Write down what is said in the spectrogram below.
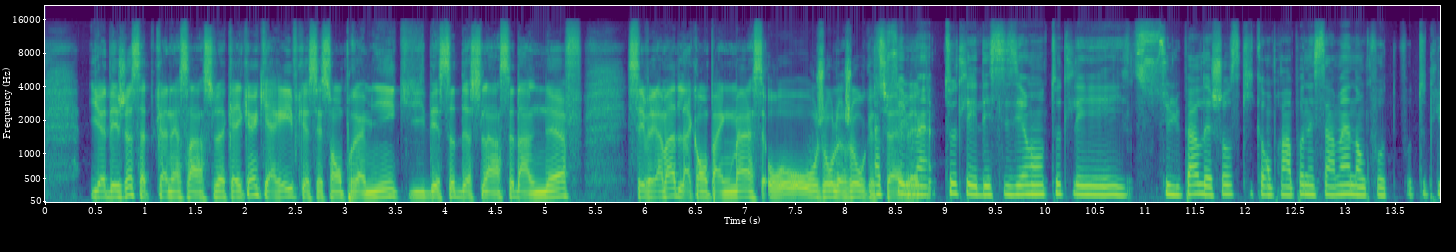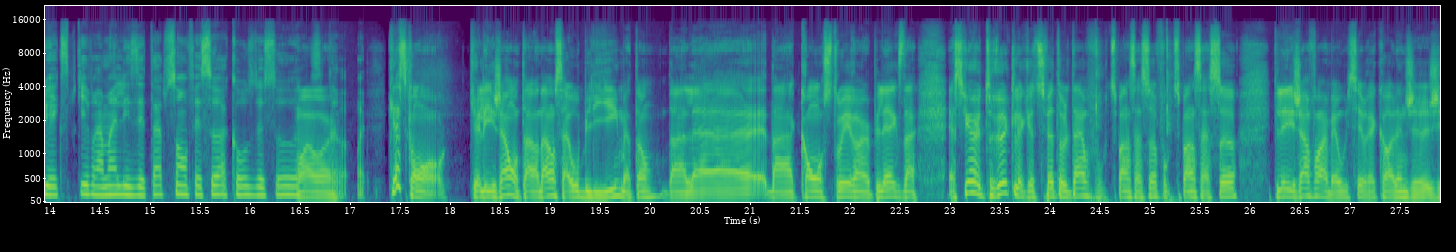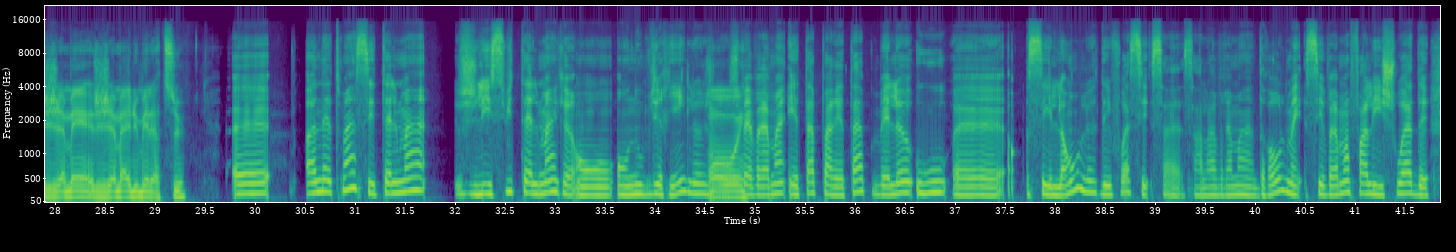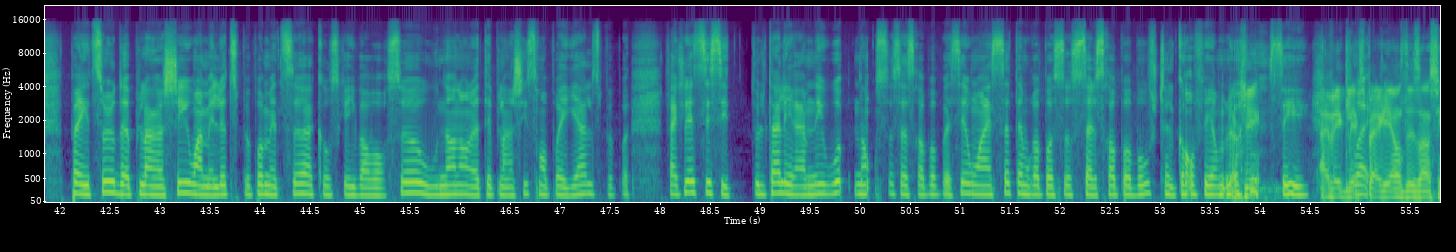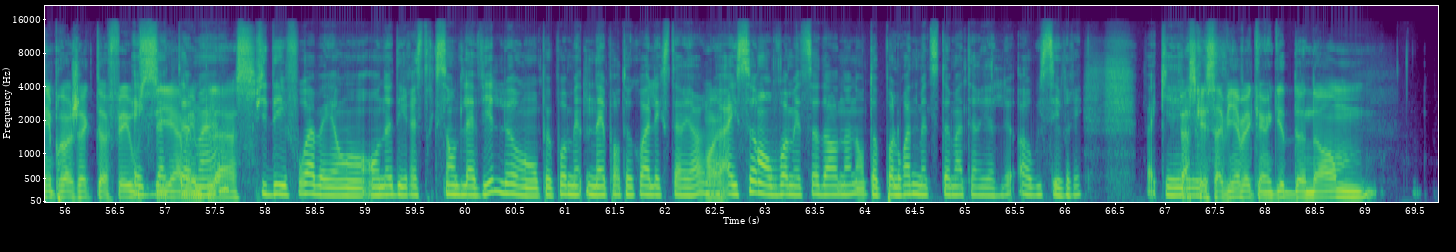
il y a déjà cette connaissance-là. Quelqu'un qui arrive, que c'est son premier, qui décide de se lancer dans le neuf, c'est vraiment de l'accompagnement au, au jour le jour que tu fais Absolument. Toutes les décisions, toutes les. Tu lui parles de choses qu'il ne comprend pas nécessairement, donc il faut, faut tout lui expliquer vraiment les étapes. Ça, on fait ça à cause de ça. etc. Ouais. Qu'est-ce qu'on que les gens ont tendance à oublier, mettons, dans la dans construire un plex. Dans... Est-ce qu'il y a un truc là, que tu fais tout le temps, faut que tu penses à ça, faut que tu penses à ça? Puis là, les gens font ah, ben oui, c'est vrai, Colin, j'ai jamais, j'ai jamais allumé là-dessus. Euh, honnêtement, c'est tellement. Je les suis tellement qu'on on n'oublie rien. Là. Je, Oh, je oui. fais vraiment étape par étape. Mais là où euh, c'est long, là, des fois, ça, ça a l'air vraiment drôle, mais c'est vraiment faire les choix de peinture, de plancher. Ouais, mais là, tu peux pas mettre ça à cause qu'il va y avoir ça. Ou non, non, là, tes planchers seront pas égales. Tu peux pas. Fait que là, tu sais, c'est tout le temps les ramener. Oups, non, ça, ça sera pas possible. Ouais, ça, t'aimeras pas ça. Ça ne sera pas beau, je te le confirme. Là. C'est, Avec Ouais. l'expérience des anciens projets que tu as fait aussi à la Exactement. même place. Puis des fois, ben, on, on a des restrictions de la ville. Là. On peut pas mettre n'importe quoi à l'extérieur. Ouais. Hey, ça, on va mettre ça dehors. Non, non, t'as pas le droit de mettre ce matériel-là. Ah oui, c'est vrai. Fait que, Parce que ça vient avec un guide de normes.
